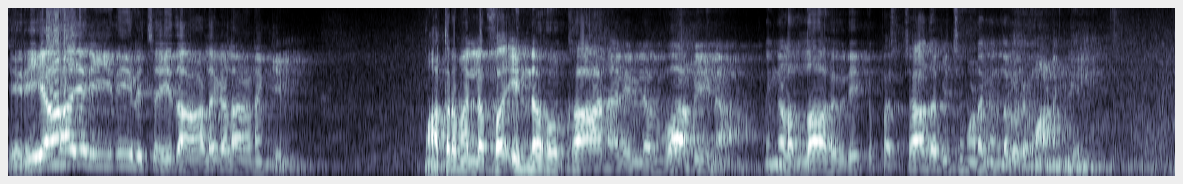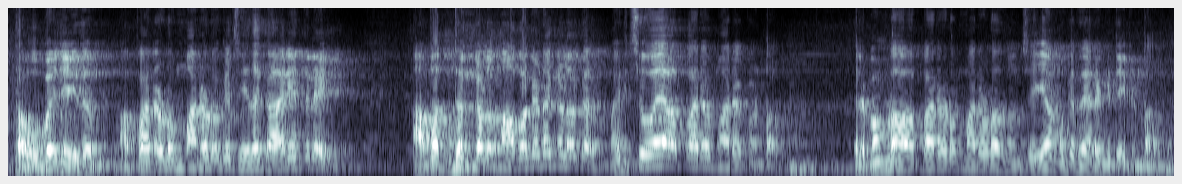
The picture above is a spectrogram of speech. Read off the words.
ശരിയായ രീതിയിൽ ചെയ്ത ആളുകളാണെങ്കിൽ മാത്രമല്ല. നിങ്ങൾ അള്ളാഹുവിലേക്ക് പശ്ചാത്തപിച്ച് മടങ്ങുന്നവരുമാണെങ്കിൽ തൗബ ചെയ്തും അപ്പാനോടും ഉമ്മാനോടും ഒക്കെ ചെയ്ത കാര്യത്തിലെ അബദ്ധങ്ങളും അപകടങ്ങളും ഒക്കെ മരിച്ചുപോയ അപ്പാരന്മാരൊക്കെ ഉണ്ടാവും. ചിലപ്പോൾ നമ്മളെ അപ്പാരോടന്മാരോടൊന്നും ചെയ്യാൻ നമുക്ക് നേരം കിട്ടിയിട്ടുണ്ടാവില്ല.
